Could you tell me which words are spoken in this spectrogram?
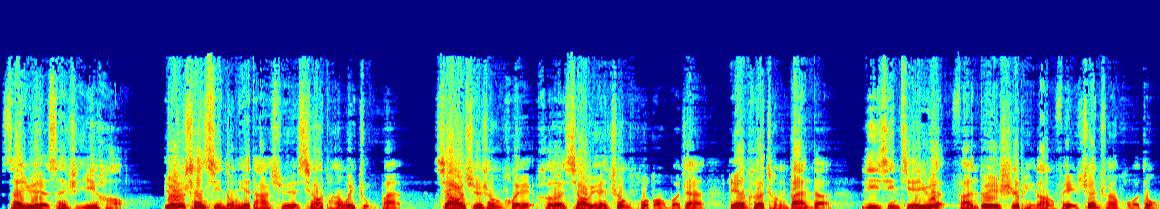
三月三十一号，由山西农业大学校团委主办、校学生会和校园生活广播站联合承办的厉行节约、反对食品浪费宣传活动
